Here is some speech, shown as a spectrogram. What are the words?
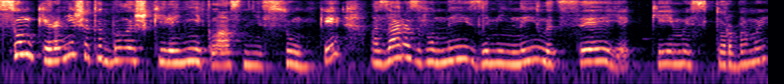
Сумки. Раніше тут були шкіряні класні сумки, а зараз вони замінили це якимись торбами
